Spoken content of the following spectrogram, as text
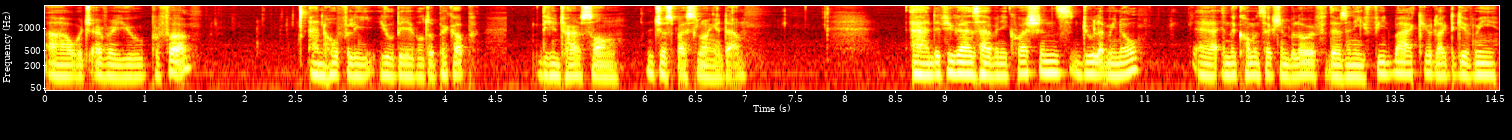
uh, whichever you prefer. And hopefully you'll be able to pick up the entire song just by slowing it down. And if you guys have any questions, do let me know uh, in the comment section below if there's any feedback you'd like to give me.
